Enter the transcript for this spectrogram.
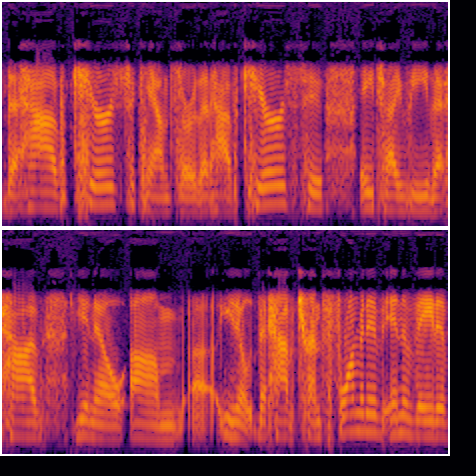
that have cures to cancer, that have cures to HIV, that have you know um, uh, you know that have transformative, innovative,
